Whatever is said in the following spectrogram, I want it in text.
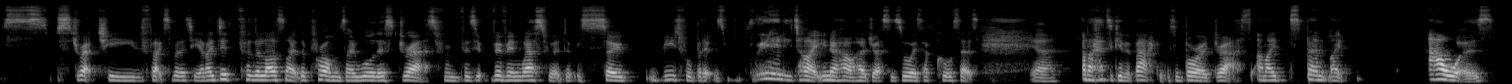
stretchy flexibility. And I did for the last night the proms. I wore this dress from Vivienne Westwood. It was so beautiful, but it was really tight. You know how her dresses always have corsets. Yeah. And I had to give it back. It was a borrowed dress, and I spent like hours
